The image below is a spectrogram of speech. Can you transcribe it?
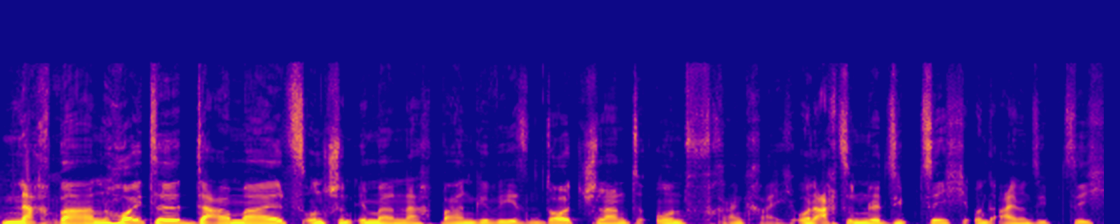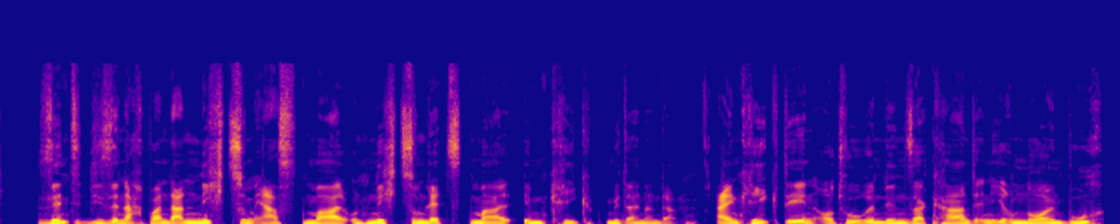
Nachbarn heute, damals und schon immer Nachbarn gewesen. Deutschland und Frankreich. Und 1870 und 71 sind diese Nachbarn dann nicht zum ersten Mal und nicht zum letzten Mal im Krieg miteinander. Ein Krieg, den Autorin Linsa Kahnt in ihrem neuen Buch,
